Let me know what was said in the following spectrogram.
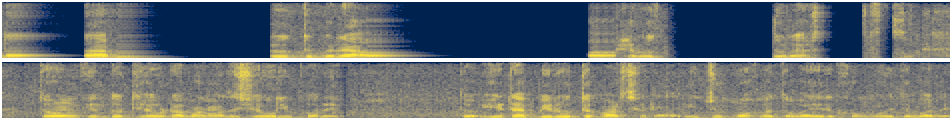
না পেরে ফেরত চলে আসছে। তখন কিন্তু ঢেউটা বাংলাদেশে ওরই পড়ে। তো এটা বেরোতে পারছে না, এই জন্য হয়তো বা এরকম হতে পারে।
